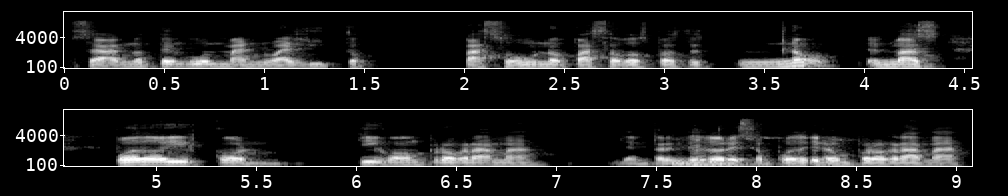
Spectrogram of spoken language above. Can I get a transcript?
O sea, no tengo un manualito, paso uno, paso dos, paso tres. No, es más, puedo ir contigo a un programa de emprendedores o puedo ir a un programa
